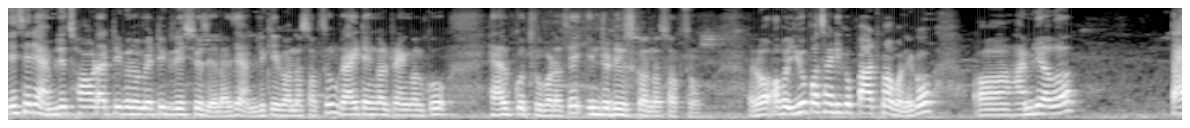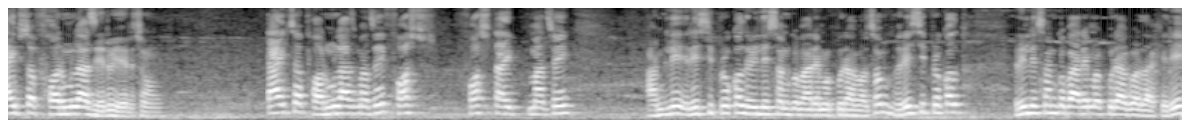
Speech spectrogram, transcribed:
यसरी हामीले छवटा ट्रिगोनोमेट्रिक रेसियोजहरूलाई चाहिँ हामीले के गर्न सक्छौँ? राइट एङ्गल ट्रायङ्गलको हेल्पको थ्रुबाट चाहिँ इन्ट्रोड्युस गर्न सक्छौँ। र अब यो पछाडिको पार्टमा भनेको हामीले अब टाइप्स अफ फर्मुलाजहरू हेर्छौँ। टाइप्स अफ फर्मुलाजमा चाहिँ फर्स्ट फर्स्ट टाइपमा चाहिँ हामीले रेसिप्रोकल रिलेसनको बारेमा कुरा गर्छौँ। रेसिप्रोकल रिलेसनको बारेमा कुरा गर्दाखेरि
